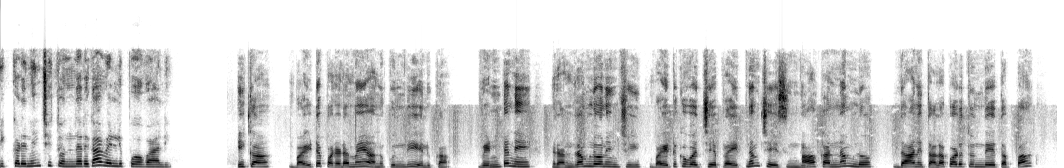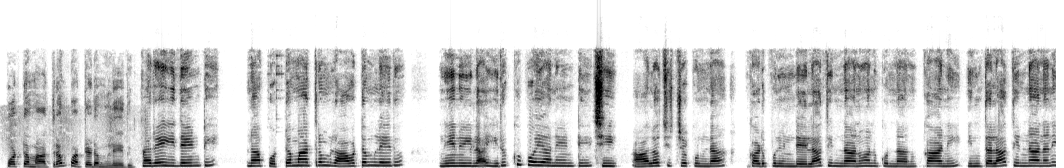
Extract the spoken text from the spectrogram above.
ఇక్కడి నుంచి తొందరగా వెళ్ళిపోవాలి. ఇక బయట పడడమే అనుకుంది ఎలుక. వెంటనే రంధ్రంలో నుంచి బయటకు వచ్చే ప్రయత్నం చేసింది. ఆ కన్నంలో దాని తల పడుతుందే తప్ప పొట్ట మాత్రం పట్టడం లేదు. అరే ఇదేంటి? నా పొట్ట మాత్రం రావటం లేదు. నేను ఇలా ఇరుక్కుపోయానేంటి? ఛీ ఆలోచించకుండా కడుపు నిండేలా తిన్నాను అనుకున్నాను. కానీ ఇంతలా తిన్నానని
